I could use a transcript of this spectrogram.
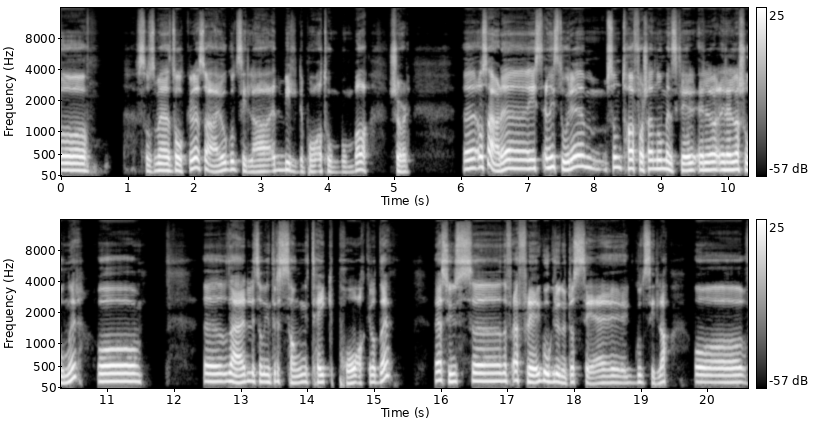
Og sånn som jeg tolker det, så er jo Godzilla et bilde på atombomba sjøl. Eh, Og så er det en historie som tar for seg noen menneskelige relasjoner. Og eh, det er litt sånn interessant take på akkurat det. Jeg syns det er flere gode grunner til å se Godzilla, og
